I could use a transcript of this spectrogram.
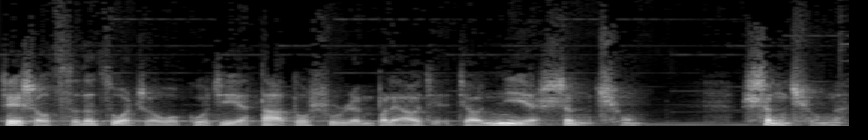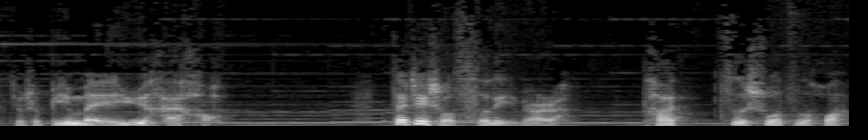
这首词的作者，我估计大多数人不了解，叫聂胜琼。胜琼啊，就是比美玉还好。在这首词里边啊，他自说自话，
